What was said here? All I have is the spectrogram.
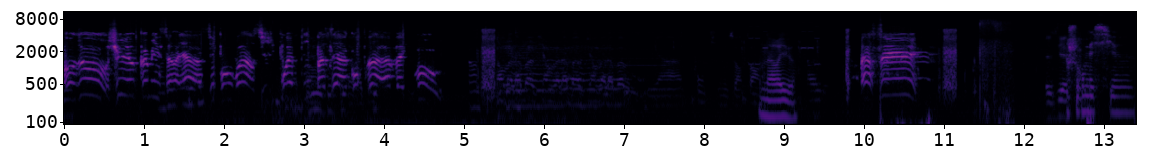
Bonjour, je suis au commissariat. C'est pour voir si je pourrais peut-être passer un contrat avec vous. Viens, on va là-bas, viens, on va là-bas, viens, on va là-bas. Il y a un con qui nous entend. On arrive. Merci. Bonjour, messieurs.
